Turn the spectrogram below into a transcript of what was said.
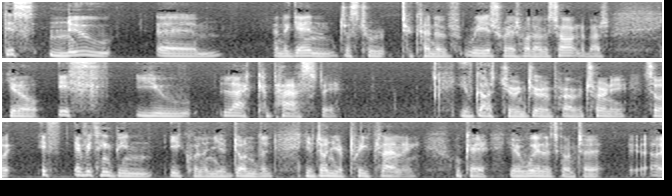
this new um, and again, just to to kind of reiterate what I was talking about, you know, if you lack capacity, you've got your enduring power of attorney. So if everything being equal and you've done the you've done your pre-planning, okay, your will is going to uh,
